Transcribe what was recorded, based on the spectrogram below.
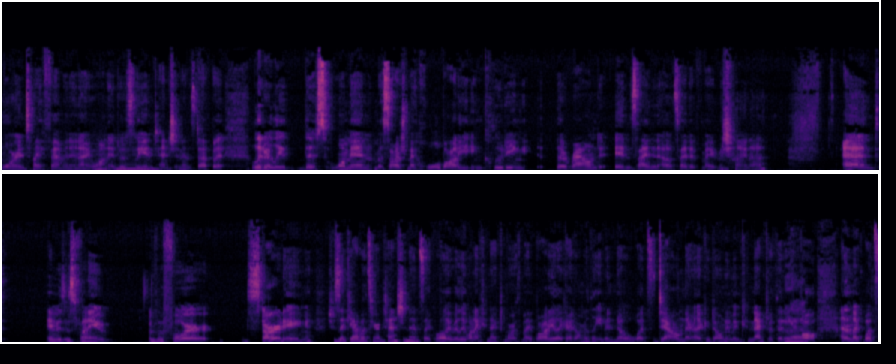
more into my feminine i wanted was the Mhm. intention and stuff but literally this woman massaged my whole body including the round inside and outside of my vagina and it was just funny before starting she's like yeah what's your intention and it's like well i really want to connect more with my body like i don't really even know what's down there like i don't even connect with it Yeah. at all and i'm like what's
